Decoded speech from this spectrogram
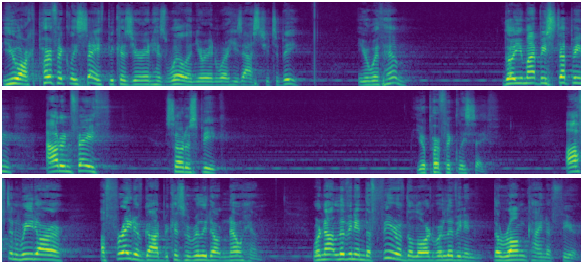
you are perfectly safe because you're in His will and you're in where He's asked you to be. You're with Him. Though you might be stepping out in faith, so to speak, you're perfectly safe. Often we are afraid of God because we really don't know Him. We're not living in the fear of the Lord, we're living in the wrong kind of fear.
